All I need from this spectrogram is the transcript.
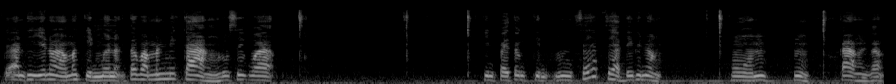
แต่อันที่ยายหน่อยเอามากินมือน่ะแต่ว่ามันมีกลางรู้สึกว่า กินไปต้องกินแซ่บแซ่บเด้พี่น้องหอมอืมกลางเลยครับ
